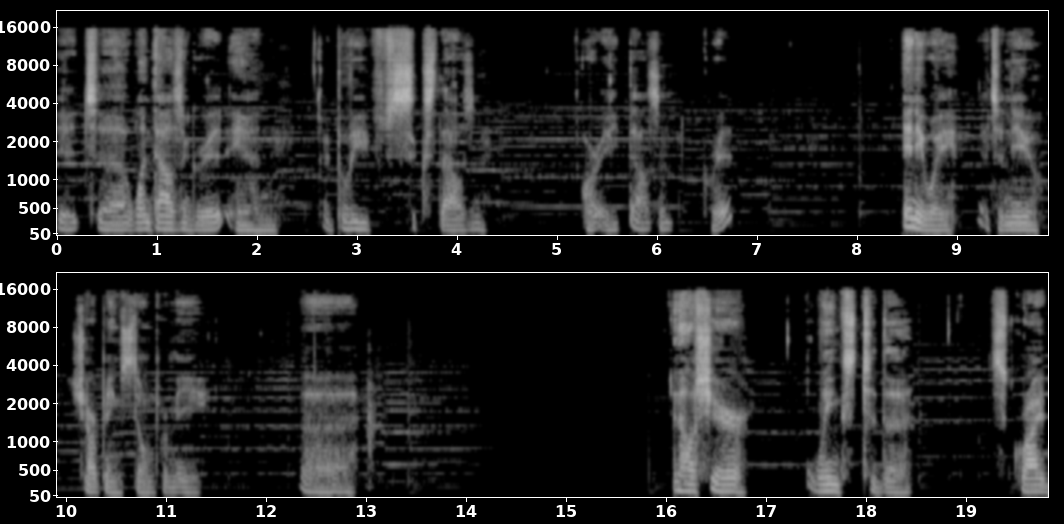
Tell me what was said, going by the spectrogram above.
It's uh, 1000 grit and I believe 6,000 or 8,000 grit. Anyway, it's a new sharpening stone for me. Uh, and I'll share links to the scribe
